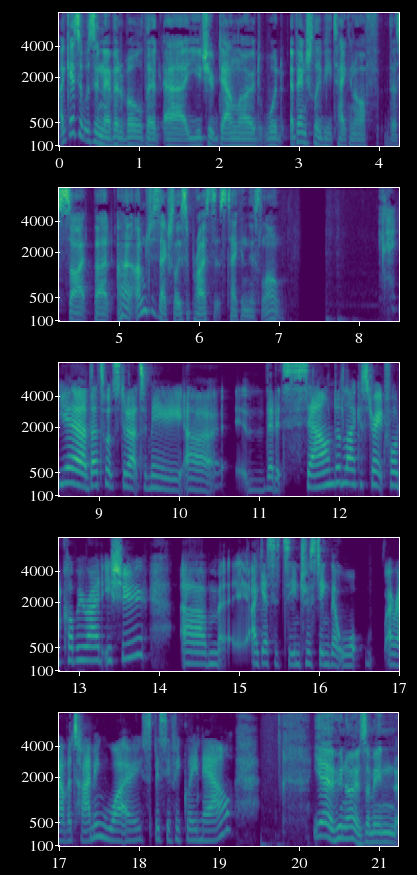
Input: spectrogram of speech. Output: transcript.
I guess it was inevitable that uh, YouTube download would eventually be taken off the site, but I, I'm just actually surprised it's taken this long. Yeah, that's what stood out to me. Uh, that it sounded like a straightforward copyright issue. Um, I guess it's interesting that w- around the timing, why specifically now? Yeah, who knows? I mean,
